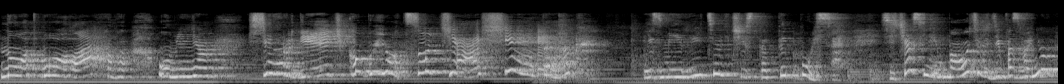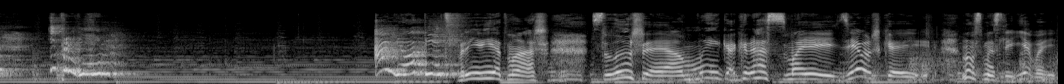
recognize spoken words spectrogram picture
Но от Малахова у меня сердечко бьется чаще. Так, измеритель чистоты пульса. Сейчас я им по очереди Привет, Маш! Слушай, а мы как раз с моей девушкой, ну, в смысле, Евой,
